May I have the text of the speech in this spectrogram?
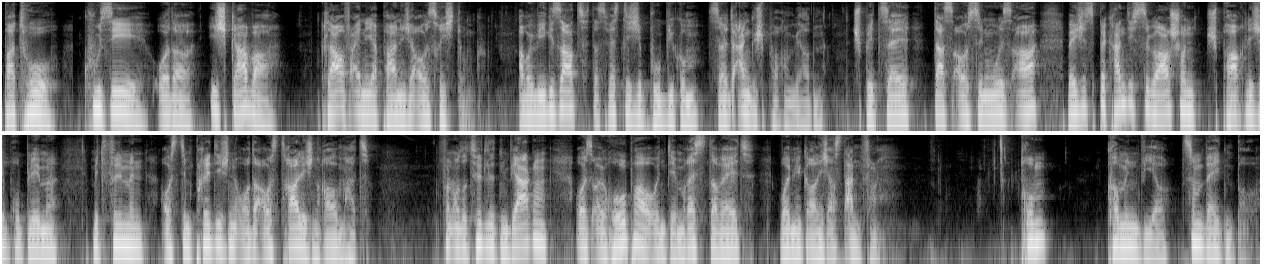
Pato, Kuse oder Ishikawa klar auf eine japanische Ausrichtung. Aber wie gesagt, das westliche Publikum sollte angesprochen werden. Speziell das aus den USA, welches bekanntlich sogar schon sprachliche Probleme mit Filmen aus dem britischen oder australischen Raum hat. Von untertitelten Werken aus Europa und dem Rest der Welt wollen wir gar nicht erst anfangen. Drum kommen wir zum Weltenbau.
